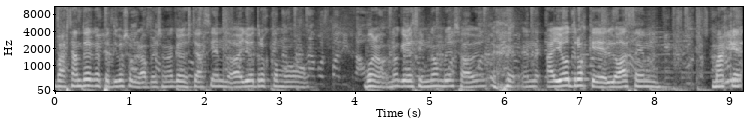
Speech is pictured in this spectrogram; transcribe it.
bastante respectivo sobre la persona que lo esté haciendo. Hay otros como. Bueno, no quiero decir nombres, ¿sabes? Hay otros que lo hacen más que,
